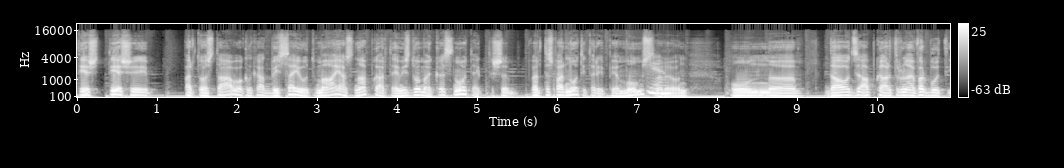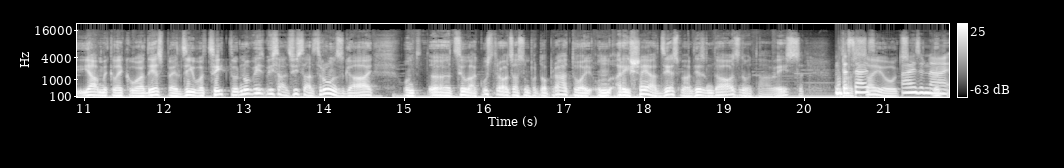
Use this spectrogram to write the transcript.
tieši, tieši par to stāvokli, kāda bija sajūta mājās un apkārtējiem. Es domāju, kas notiek. Tas var, tas var notikt arī pie mums. Jā. Un, un, uh, Daudz apkārt runāja, varbūt jāmeklē kaut kāda iespēja dzīvot citur. Nu, visādas, visādas runas gāja, un uh, cilvēki uztraucās un par to prātoja. Un arī šajā dziesmā ir diezgan daudz no tā visa. Tas aiz, sajūtas. aizrunāja,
